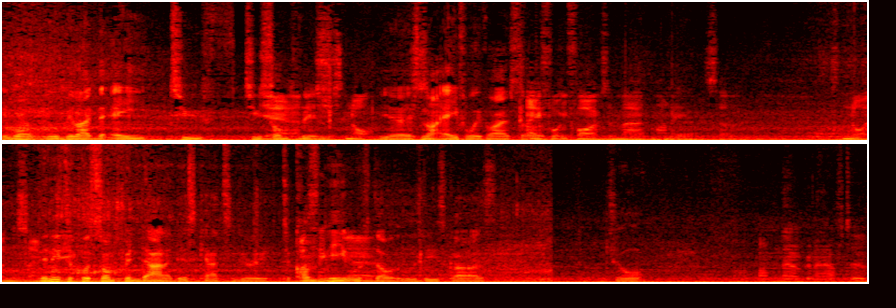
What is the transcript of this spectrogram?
it won't. It will be like the A two two Yeah, and something. it's just not- Yeah, it's not A forty five. So A45 is a mad money, so it's not in the same. they need to put something down at this category to I think, compete yeah. with those, with these cars. Sure. I'm now gonna have to.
